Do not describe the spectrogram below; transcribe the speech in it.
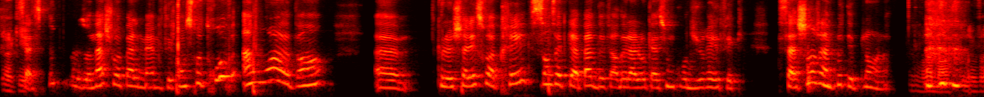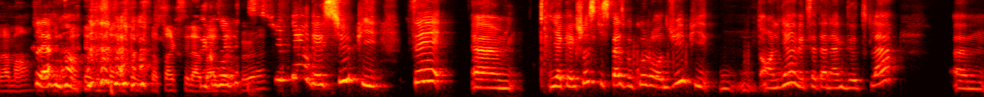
ça se peut que le zonage ne soit pas le même. Fait qu'on se retrouve un mois avant euh, que le chalet soit prêt sans être capable de faire de la location courte durée. Fait que ça change un peu tes plans là. Vraiment, vraiment. Clairement. que c'est la base un peu. Super déçu. Puis, tu sais, euh, il y a quelque chose qui se passe beaucoup aujourd'hui, puis en lien avec cette anecdote-là, euh,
